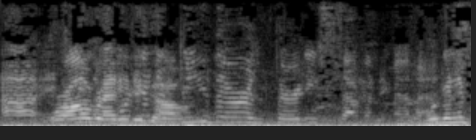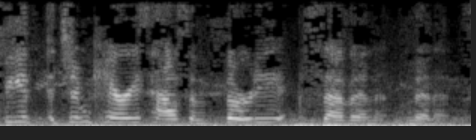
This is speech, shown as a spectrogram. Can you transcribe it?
Uh, We're all gonna- ready we're to gonna be there in 37 minutes. We're gonna be at Jim Carrey's house in 37 minutes.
